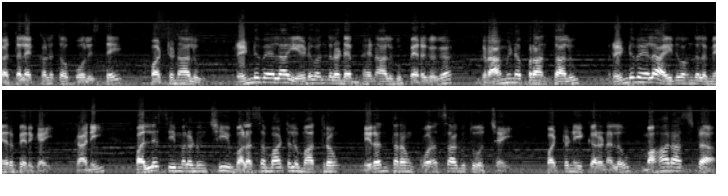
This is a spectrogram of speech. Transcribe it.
గత లెక్కలతో పోలిస్తే పట్టణాలు రెండు వేల ఏడు వందల డెబ్బై నాలుగు పెరగగా గ్రామీణ ప్రాంతాలు రెండు వేల ఐదు వందల మేర పెరిగాయి. కానీ పల్లె సీమల నుంచి వలసబాటలు మాత్రం నిరంతరం కొనసాగుతూ వచ్చాయి. పట్టణీకరణలో మహారాష్ట్ర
